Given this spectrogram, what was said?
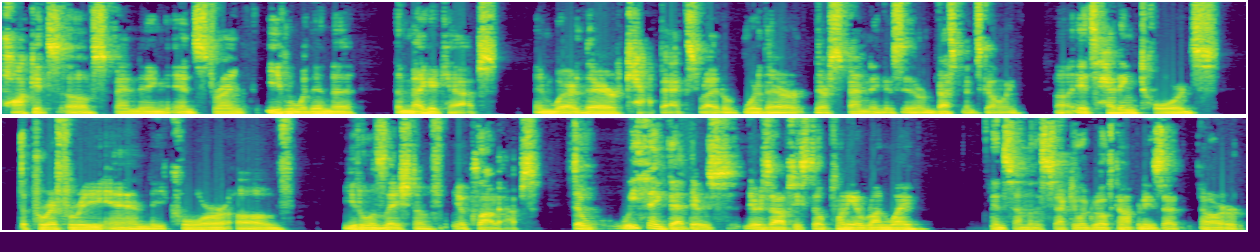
pockets of spending and strength, even within the the mega caps and where their capex, right, or where their their spending is, their investments going. Uh, it's heading towards the periphery and the core of utilization of you know, cloud apps. So we think that there's there's obviously still plenty of runway in some of the secular growth companies that are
